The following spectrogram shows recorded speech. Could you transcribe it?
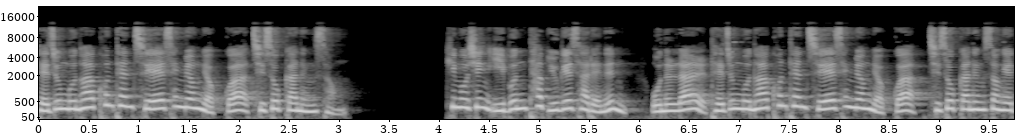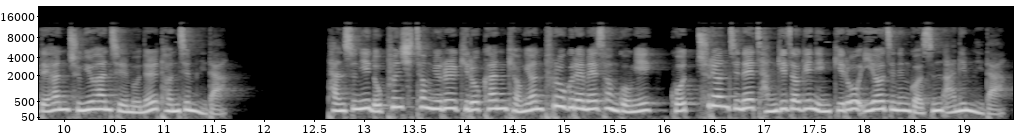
대중문화 콘텐츠의 생명력과 지속 가능성. 킹오싱 2분 탑 6의 사례는 오늘날 대중문화 콘텐츠의 생명력과 지속 가능성에 대한 중요한 질문을 던집니다. 단순히 높은 시청률을 기록한 경연 프로그램의 성공이 곧 출연진의 장기적인 인기로 이어지는 것은 아닙니다.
